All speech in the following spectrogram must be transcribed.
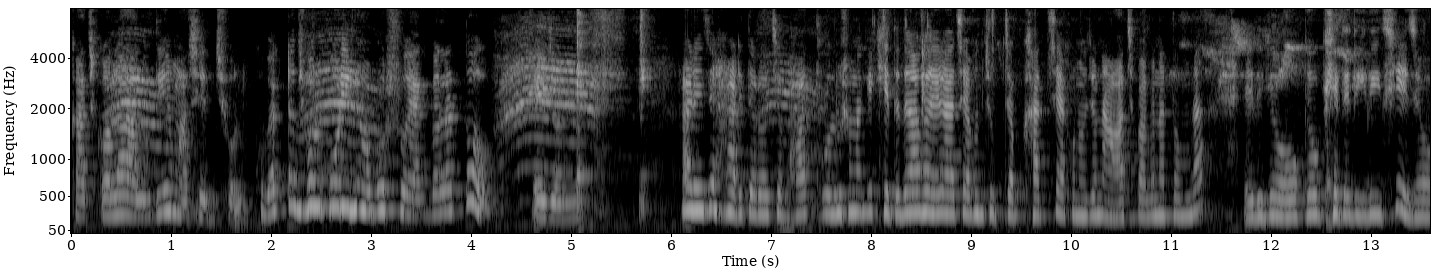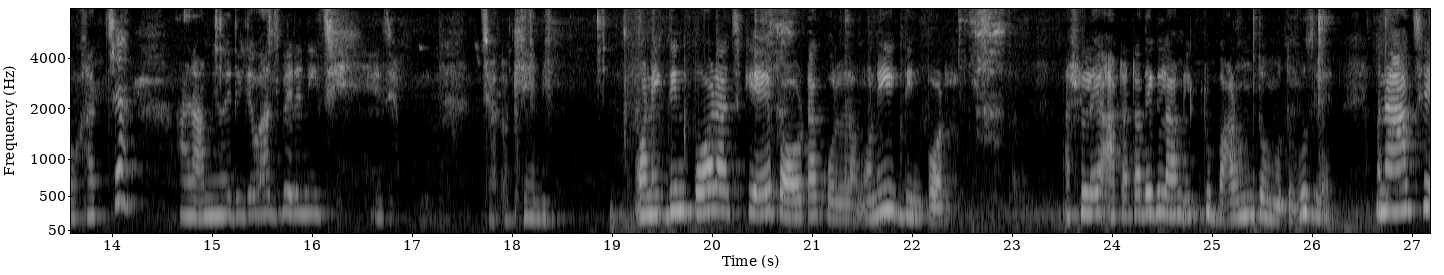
কাঁচকলা, আলু দিয়ে মাছের ঝোল। খুব একটা ঝোল করিনি অবশ্য, একবেলার তো। এই জন্য। আর এই যে হাঁড়িতে রয়েছে ভাত হলুসোনাকে খেতে দেওয়া হয়ে গেছে, এখন চুপচাপ খাচ্ছে, এখন ওই জন্য আওয়াজ পাবে না তোমরা। এদিকে ওকেও খেতে দিয়ে দিয়েছি, এই যে ও খাচ্ছে, আর আমিও এদিকে ভাত বেড়ে নিয়েছি, এই যে। চলো খেয়ে নিই অনেক দিন পর আজকে পরোটা করলাম অনেক দিন পর। আসলে আটাটা দেখলাম একটু বাড়ন্ত মতো, বুঝলে? মানে আছে,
